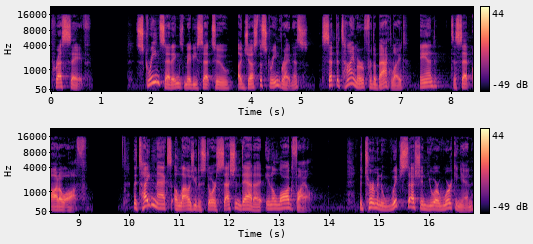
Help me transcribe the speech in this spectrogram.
Press Save. Screen settings may be set to adjust the screen brightness, set the timer for the backlight, and to set auto off. The Titan Max allows you to store session data in a log file. Determine which session you are working in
